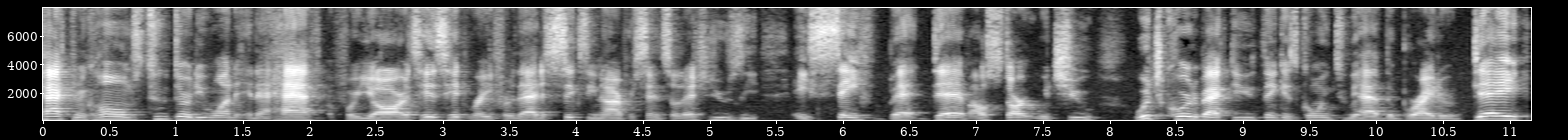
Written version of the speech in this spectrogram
Patrick Mahomes, 231 and a half for yards. His hit rate for that is 69%. So that's usually a safe bet. Deb, I'll start with you. Which quarterback do you think is going to have the brighter day?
